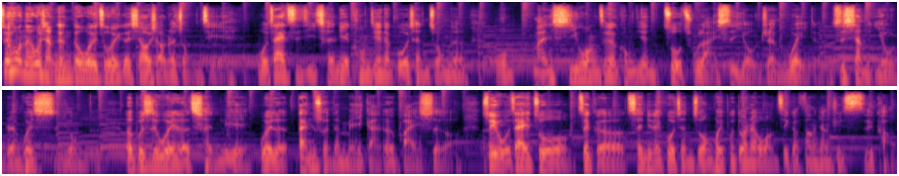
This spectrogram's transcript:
最后呢，我想跟各位做一个小小的总结。我在自己陈列空间的过程中呢，我蛮希望这个空间做出来是有人味的，是像有人会使用的。而不是为了陈列，为了单纯的美感而摆设哦。所以我在做这个陈列的过程中，会不断的往这个方向去思考，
